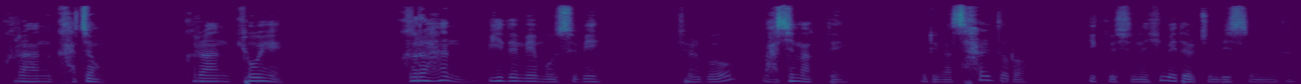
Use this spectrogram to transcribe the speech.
그러한 가정, 그러한 교회, 그러한 믿음의 모습이 결국 마지막 때 우리가 살도록 이끄시는 힘이 될 줄 믿습니다.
